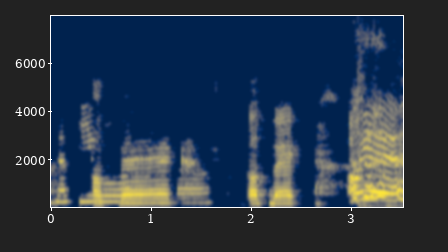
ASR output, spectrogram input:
Ignatius. Tote bag, uh, tote bag. Oh iya, yeah.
